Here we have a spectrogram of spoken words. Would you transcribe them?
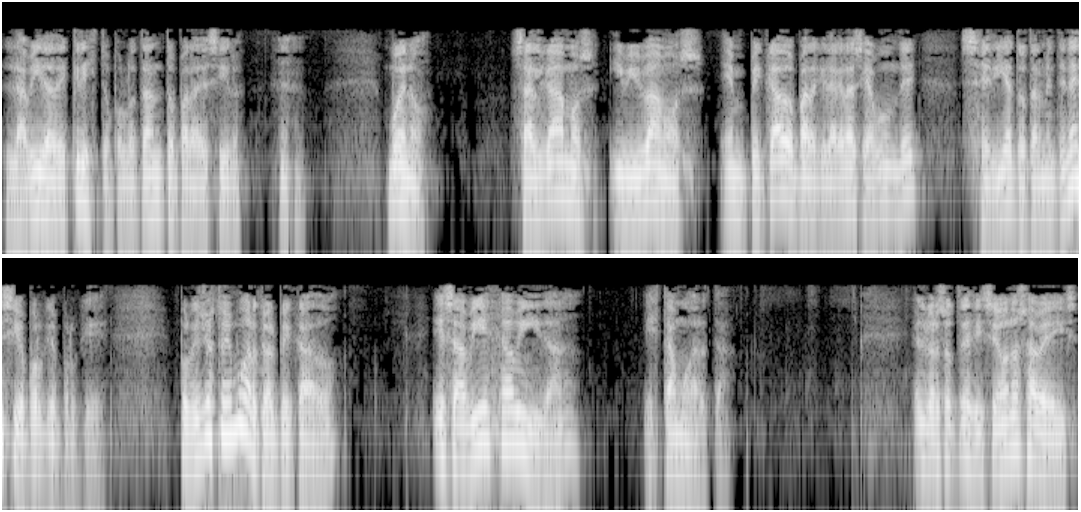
la vida de Cristo, por lo tanto, para decir, bueno, salgamos y vivamos en pecado para que la gracia abunde, sería totalmente necio. ¿Por qué? Porque, porque yo estoy muerto al pecado. Esa vieja vida está muerta. El verso 3 dice, ¿o no sabéis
